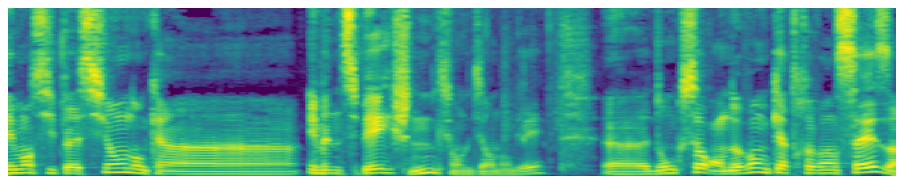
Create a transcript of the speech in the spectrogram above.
Émancipation, donc un Emancipation, si on le dit en anglais, euh, donc sort en novembre 96.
